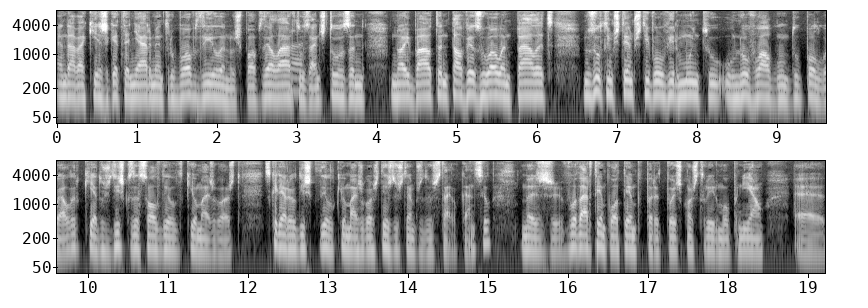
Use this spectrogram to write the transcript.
andava aqui a esgatanhar-me entre o Bob Dylan, os Pop Del Arte, os Einstürzen, Neubauten, talvez o Owen Pallet. Nos últimos tempos estive a ouvir muito o novo álbum do Paul Weller, que é dos discos a solo dele que eu mais gosto. Se calhar é o disco dele que eu mais gosto desde os tempos do Style Council, mas vou dar tempo ao tempo para depois construir uma opinião ah,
